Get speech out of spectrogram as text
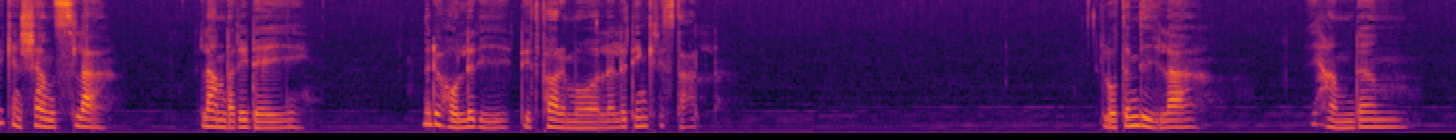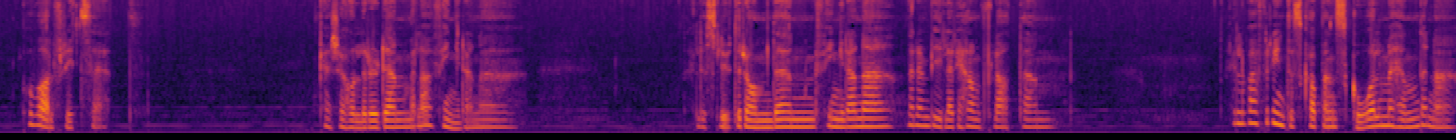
Vilken känsla landar i dig när du håller i ditt föremål eller din kristall? Låt den vila i handen på valfritt sätt. Kanske håller du den mellan fingrarna eller sluter om den med fingrarna när den vilar i handflatan. Eller varför inte skapa en skål med händerna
